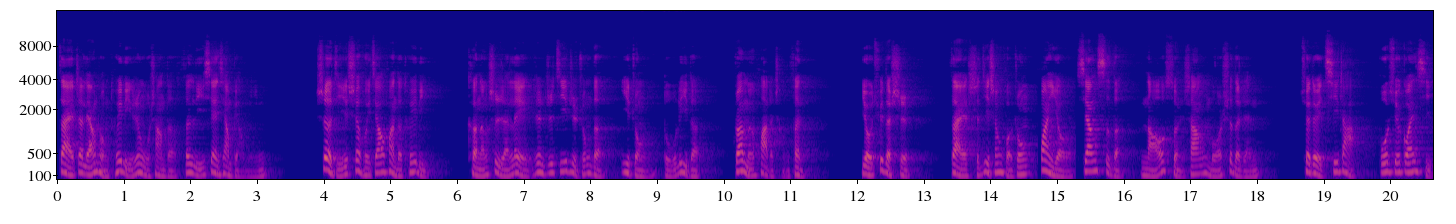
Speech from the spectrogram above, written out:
在这两种推理任务上的分离现象表明，涉及社会交换的推理可能是人类认知机制中的一种独立的。专门化的成分。有趣的是，在实际生活中，患有相似的脑损伤模式的人，却对欺诈、剥削关系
